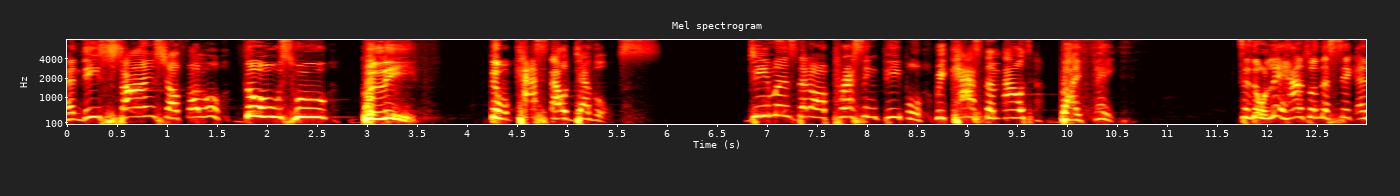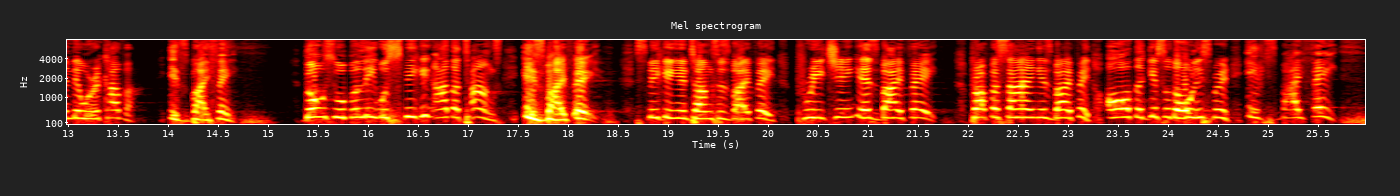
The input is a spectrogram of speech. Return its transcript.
And these signs shall follow those who believe. They will cast out devils. Demons that are oppressing people, we cast them out by faith. It says they will lay hands on the sick and they will recover. It's by faith. Those who believe with speaking other tongues is by faith. Speaking in tongues is by faith. Preaching is by faith. Prophesying is by faith. All the gifts of the Holy Spirit, it's by faith.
